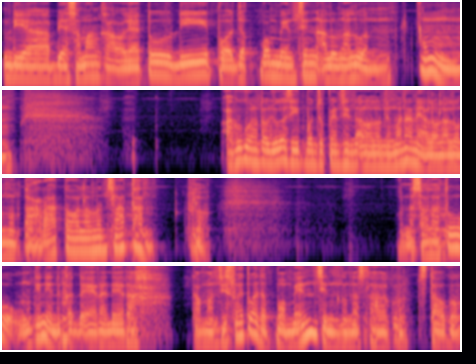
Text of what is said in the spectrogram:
dia biasa mangkal yaitu di pojok pom bensin alun-alun. Hmm aku kurang tahu juga sih pojok bensin alun-alun yang mana nih alun-alun utara atau alun-alun selatan? Gitu loh. Kalau salah tuh mungkin ya dekat daerah-daerah taman siswa itu ada pom bensin kalau salah aku setahu aku.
